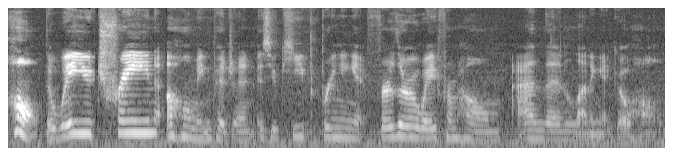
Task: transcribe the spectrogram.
home. The way you train a homing pigeon is you keep bringing it further away from home and then letting it go home.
